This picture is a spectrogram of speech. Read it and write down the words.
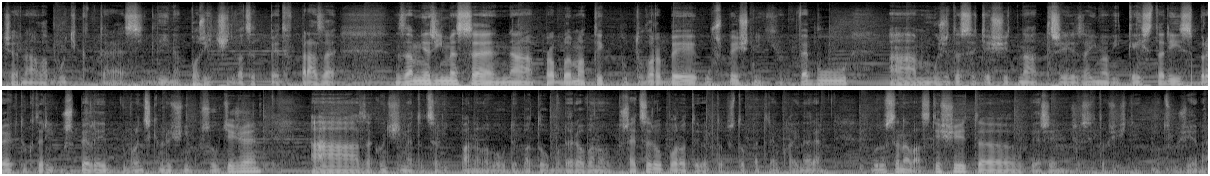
Černá labuť, které sídlí na Poříčí 25 v Praze. Zaměříme se na problematiku tvorby úspěšných webů a můžete se těšit na tři zajímavé case studies z projektu, který uspěli v loňském ročníku soutěže a zakončíme to celý panelovou debatou moderovanou předsedou poroty WebTop 100 Petrem Kleinerem. Budu se na vás těšit, eh, věřím, že si to všichni moc užijeme.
